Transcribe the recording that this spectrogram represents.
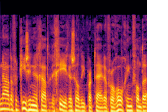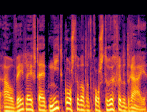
na de verkiezingen gaat regeren... zal die partij de verhoging van de AOW-leeftijd niet kosten wat het kost terug willen draaien.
